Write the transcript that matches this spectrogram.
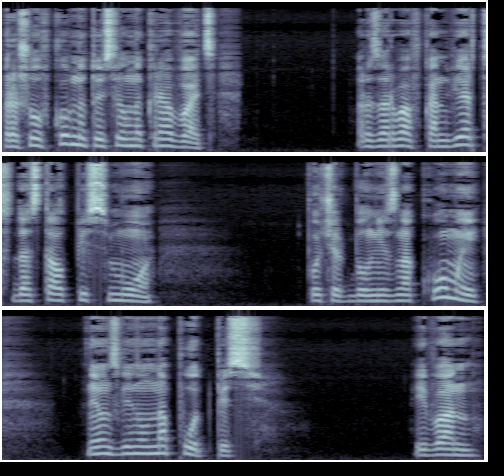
прошел в комнату и сел на кровать. Разорвав конверт, достал письмо. Почерк был незнакомый, и он взглянул на подпись. Иван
